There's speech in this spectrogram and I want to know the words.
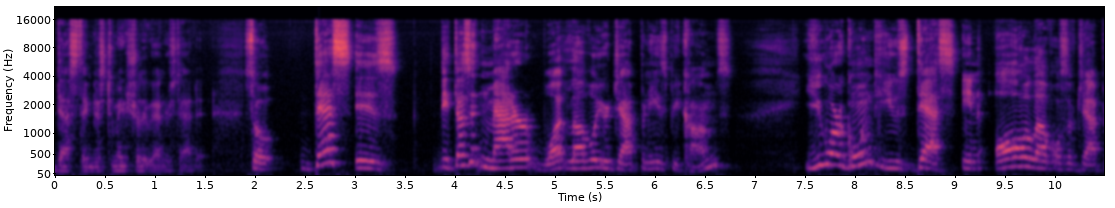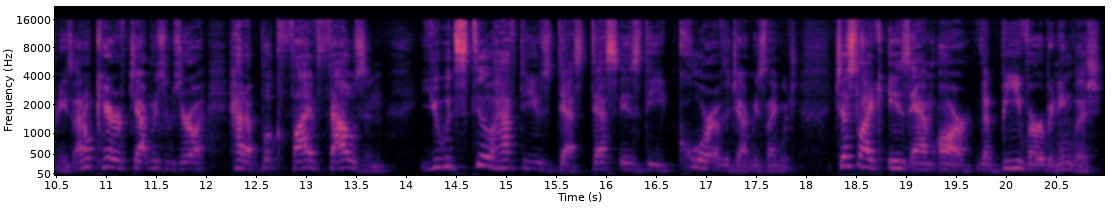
des thing just to make sure that we understand it. So des is, it doesn't matter what level your Japanese becomes. You are going to use des in all levels of Japanese. I don't care if Japanese from Zero had a book 5,000, you would still have to use des. Des is the core of the Japanese language. Just like is, am, are, the be verb in English,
